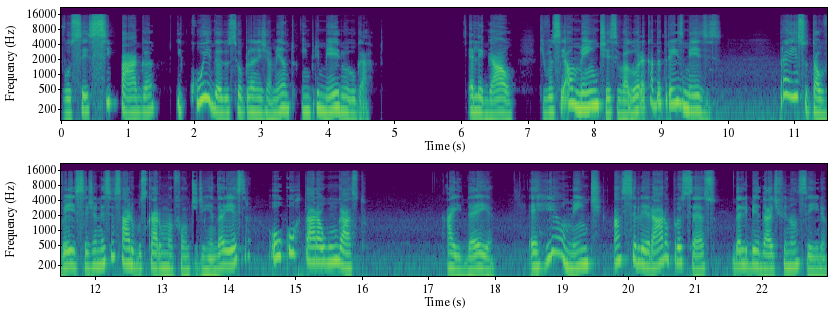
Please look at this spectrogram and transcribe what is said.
Você se paga e cuida do seu planejamento em primeiro lugar. É legal que você aumente esse valor a cada três meses. Para isso, talvez seja necessário buscar uma fonte de renda extra ou cortar algum gasto. A ideia é realmente acelerar o processo da liberdade financeira.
